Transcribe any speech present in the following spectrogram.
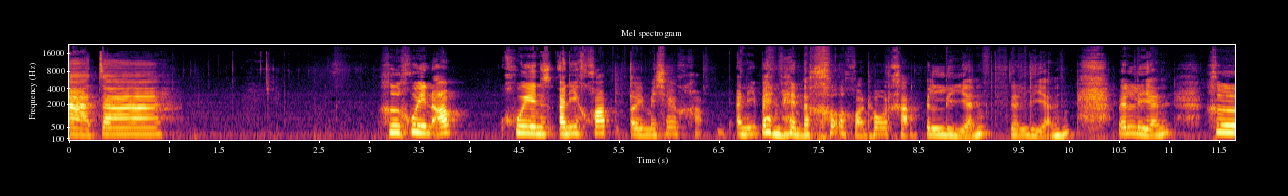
อาจจะคือ Queen of Queen อันนี้ครับ เอ้ยไม่ใช่ครับ อันนี้เป็น Pentacle ขอโทษค่ะ เป็นเหรียญ เป็นเหรียญ เป็นเหรียญ คือ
